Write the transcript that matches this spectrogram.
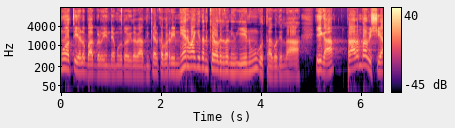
ಮೂವತ್ತೇಳು ಭಾಗಗಳು ಹಿಂದೆ ಮುಗಿದೋಗಿದ್ದಾವೆ. ಅದನ್ನ ಕೇಳ್ಕೊಬರ್ರಿ. ನೇರವಾಗಿ ಇದನ್ನು ಕೇಳೋದ್ರಿಂದ ನೀವು ಏನೂ ಗೊತ್ತಾಗೋದಿಲ್ಲ. ಈಗ ಪ್ರಾರಂಭ ವಿಷಯ.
